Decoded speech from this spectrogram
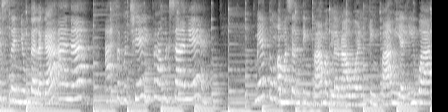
Kabyas na niyong talaga, anak. Asagot siya, yung pamagsane. Metong amasanting pa maglarawan king pami aliwa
